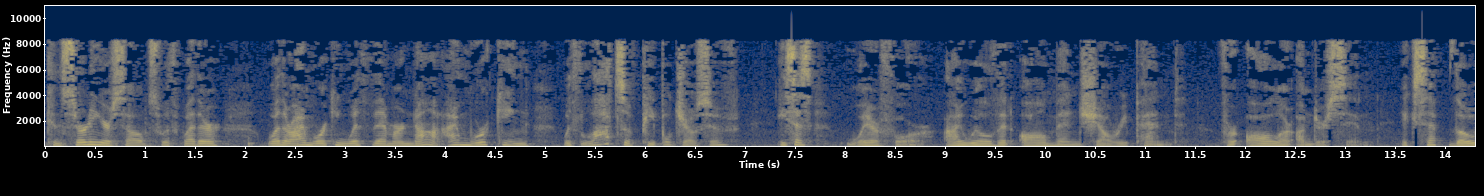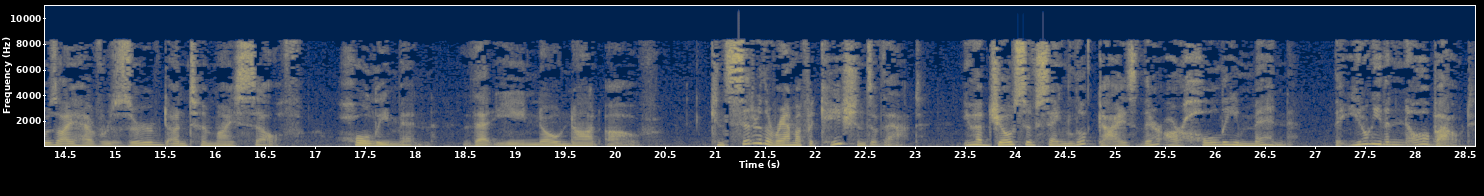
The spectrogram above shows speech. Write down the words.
concerning yourselves with whether, whether I'm working with them or not? I'm working with lots of people, Joseph. He says, Wherefore I will that all men shall repent, for all are under sin, except those I have reserved unto myself, holy men that ye know not of. Consider the ramifications of that. You have Joseph saying, look guys, there are holy men that you don't even know about,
